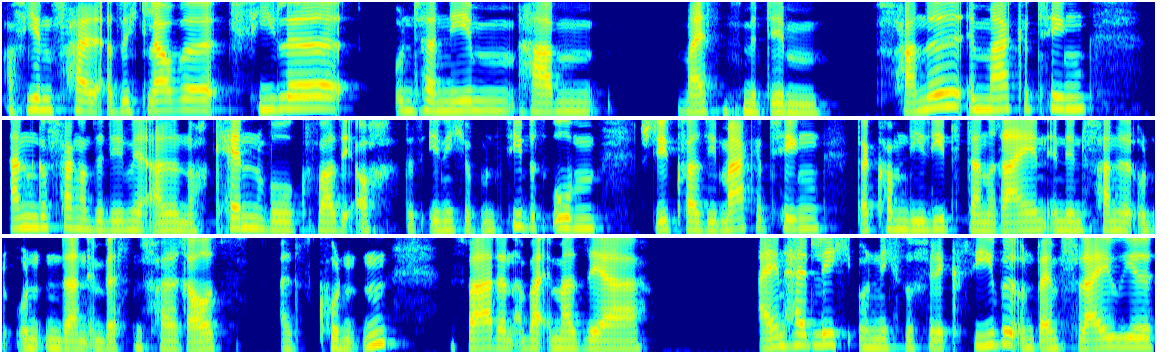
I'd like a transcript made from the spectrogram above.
Auf jeden Fall. Also ich glaube, viele Unternehmen haben meistens mit dem Funnel im Marketing angefangen, also den wir alle noch kennen, wo quasi auch das ähnliche Prinzip ist. Oben steht quasi Marketing, da kommen die Leads dann rein in den Funnel und unten dann im besten Fall raus als Kunden. Es war dann aber immer sehr einheitlich und nicht so flexibel. Und beim Flywheel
